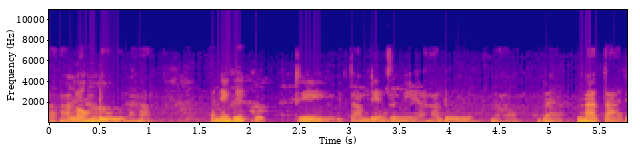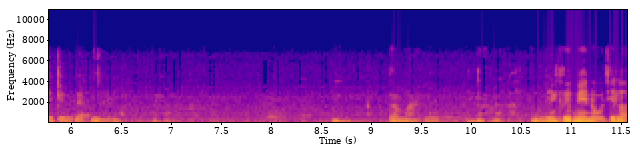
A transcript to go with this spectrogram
นะคะ ลองดูนะคะ อันนี้คือกดที่ตามเหรียญตรงนี้นะคะ ดูนะคะแบบหน้าตาจะเป็นแบบไหนนะคะประมาณนี้นะคะ อันนี้คือเมนูที่เรา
